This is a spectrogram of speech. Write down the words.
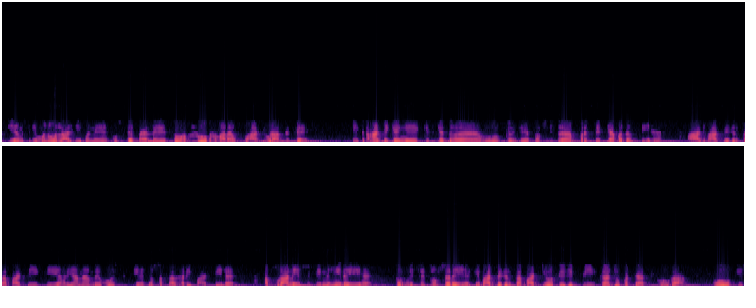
सीएम श्री मनोहर लाल जी बने, उससे पहले तो लोग हमारा उपवास ही उड़ाते थे कि कहाँ टिकेंगे, किसके वो तो परिस्थितियाँ बदलती है। आज भारतीय जनता पार्टी की हरियाणा में वो स्थिति है जो सत्ताधारी पार्टी है। अब पुरानी स्थिति नहीं रही है। तो निश्चित रूप से रही है कि भारतीय जनता पार्टी और जेजेपी का जो प्रत्याशी होगा वो इस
